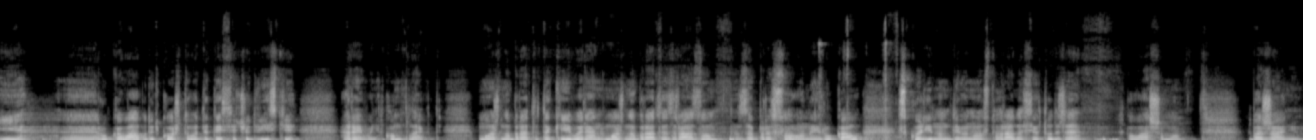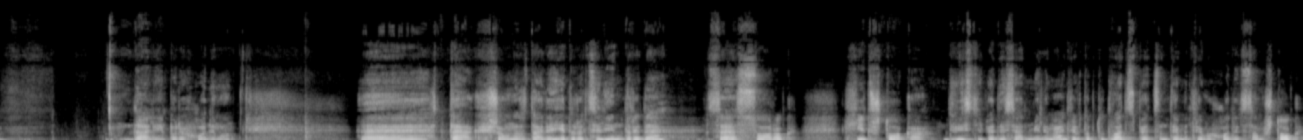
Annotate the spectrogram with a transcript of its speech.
і е, рукава будуть коштувати 1200 гривень комплект. Можна брати такий варіант, можна брати зразу запресований рукав з коліном 90 градусів. Тут вже по вашому бажанню. Далі переходимо. Е, так, що у нас далі? Гідроциліндр йде. Це 40. Хід штока 250 мм, тобто 25 см виходить сам шток.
